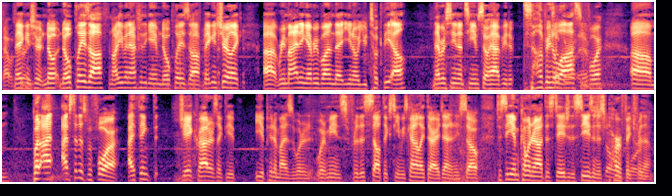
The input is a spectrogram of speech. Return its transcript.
That was making great. sure no no plays off, not even after the game, no plays off. making sure like uh, reminding everyone that you know you took the L. Never seen a team so happy to celebrate a Except loss before. Um, but I, I've said this before. I think Jay Crowder is like the he epitomizes what it, what it means for this Celtics team. He's kind of like their identity. So to see him coming around at this stage of the season is So perfect for them.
